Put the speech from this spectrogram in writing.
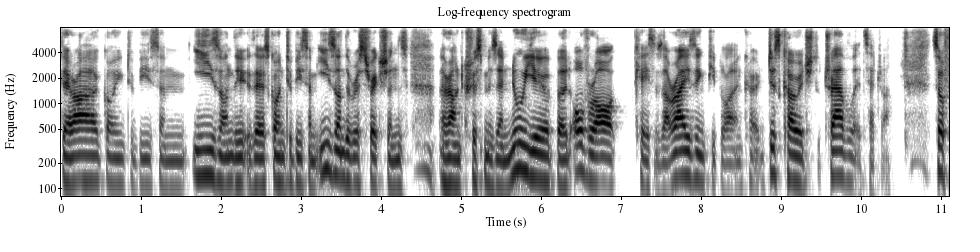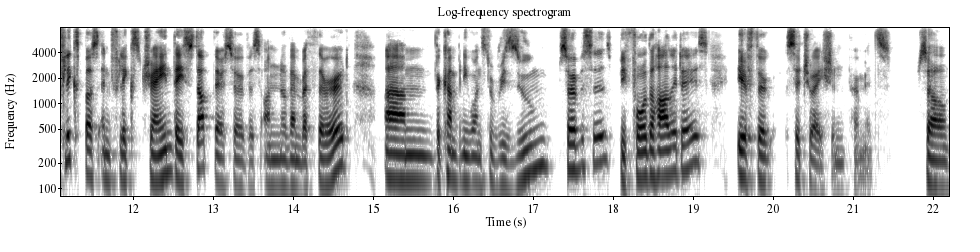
there are going to be some ease on the there's going to be some ease on the restrictions around Christmas and New Year, but overall cases are rising, people are discouraged to travel, etc. So Flixbus and Flixtrain they stopped their service on November 3rd. Um, the company wants to resume services before the holidays if the situation permits. So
